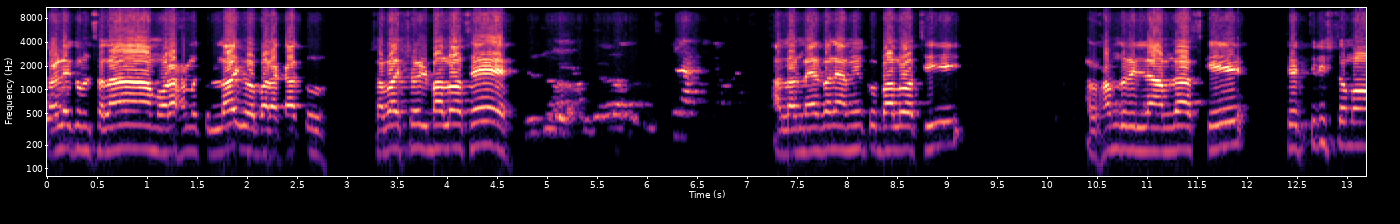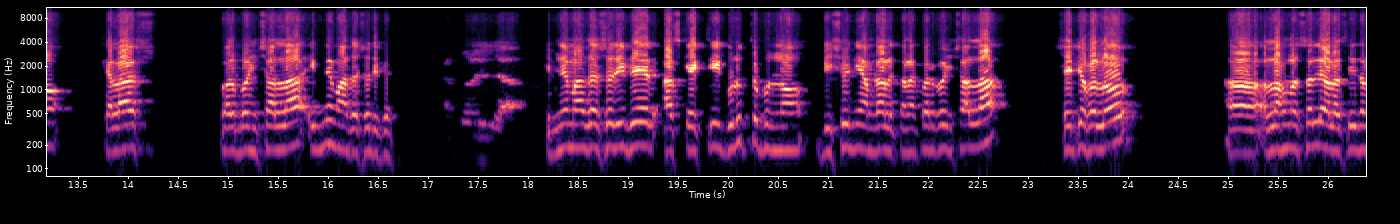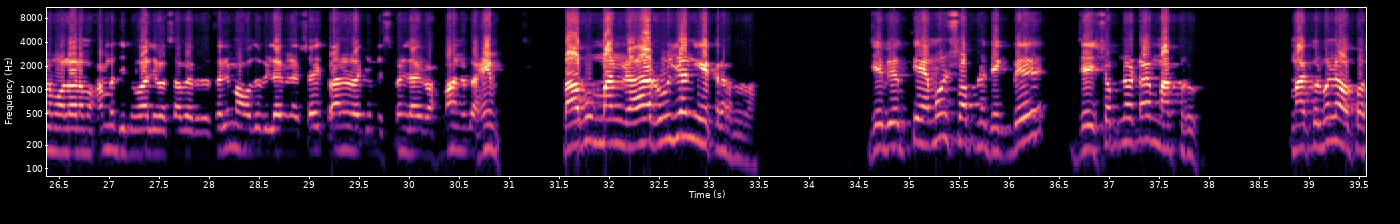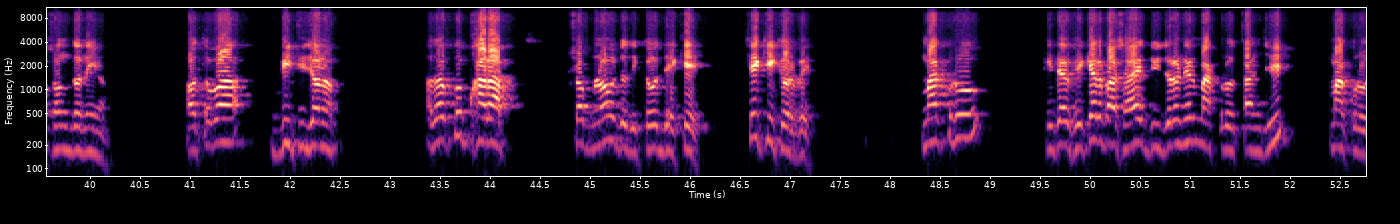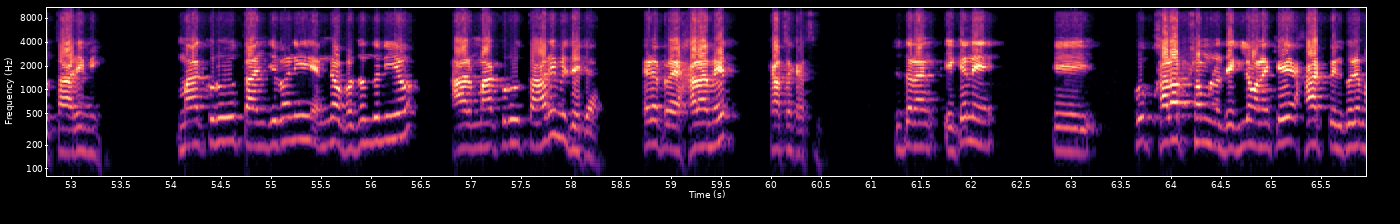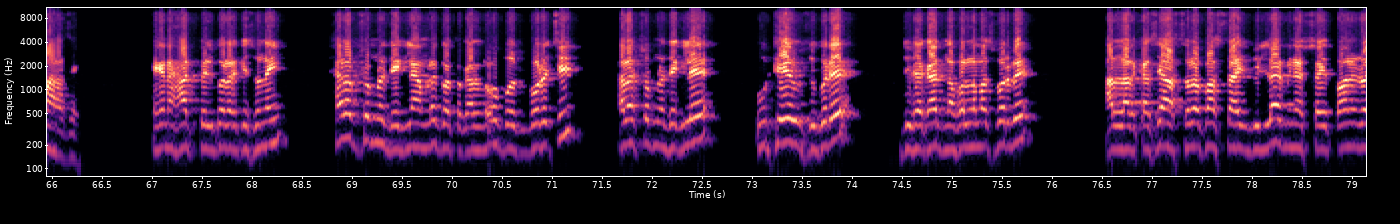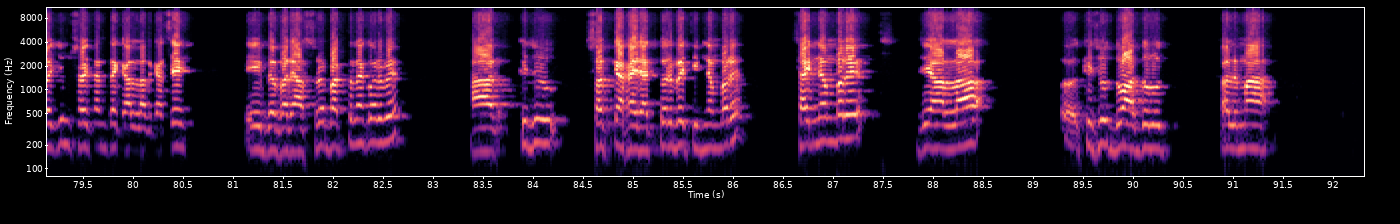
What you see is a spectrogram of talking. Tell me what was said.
ওয়ালাইকুম সালাম ওয়া রাহমাতুল্লাহি বারাকাতু সবাই শরীর ভালো আছে? আল্লাহর মেহরবানি আমি খুব ভালো আছি। আলহামদুলিল্লাহ, আমরা আজকে তেত্রিশতম ক্লাস করব ইনশাল্লাহ ইবনে মাজা শরীফের। ইবনে মাজা শরীফের আজকে একটি গুরুত্বপূর্ণ বিষয় নিয়ে আমরা আলোচনা করব ইনশাল্লাহ সেটি হলো اللهم صل على سيدنا مولانا محمد وعلى وصحبه وسلم اعوذ بالله من الشيطان الرجيم بسم الله الرحمن الرحيم বাবু মান রা রুয়ান ইয়াকরাহুহা যে ব্যক্তি এমন স্বপ্ন দেখবে যে স্বপ্নটা মাকরু মাকরু মানে অপছন্দনীয় অথবা ভীতিজনক অথবা খুব খারাপ স্বপ্ন যদি কেউ দেখে সে কি করবে মাকরু কিতাব ফিকার ভাষায় দুই ধরনের মাকরু তানজি মাকরু তারিমি মাকরু, তানজিবানি, এমনি অপছন্দনীয় আর মাকরু, তাহারিমি যেটা, এটা প্রায় হারামের কাছাকাছি। সুতরাং এখানে খুব খারাপ স্বপ্ন দেখলে অনেকে হার্ট ফেল করে মারা যায়। এখানে হার্ট ফেল করার কিছু নেই। খারাপ স্বপ্ন দেখলে আমরা গতকাল বলেছি, খারাপ স্বপ্ন দেখলে উঠে উঁচু করে দুই রাকাত নফল নামাজ পড়বে। আল্লাহর কাছে আশ্রয় পাস্তাইজ বিল্লাহ মিনাস শয়তানির রাজিম, শয়তান থেকে আল্লাহর কাছে এই ব্যাপারে আশ্রয় প্রার্থনা করবে। আর কিছু সৎকা খায়রাত করবে তিন নম্বরে। চার নম্বরে যে আল্লাহ কিছু দোয়া, দরুদ, কালমা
